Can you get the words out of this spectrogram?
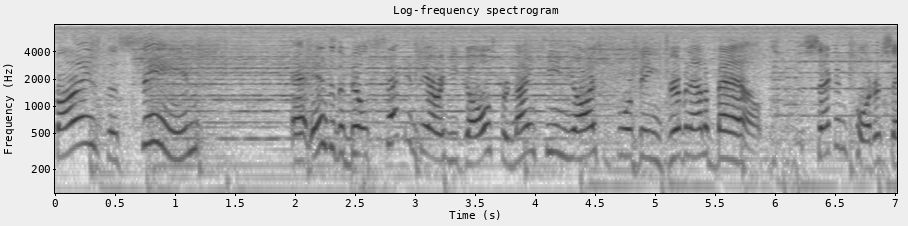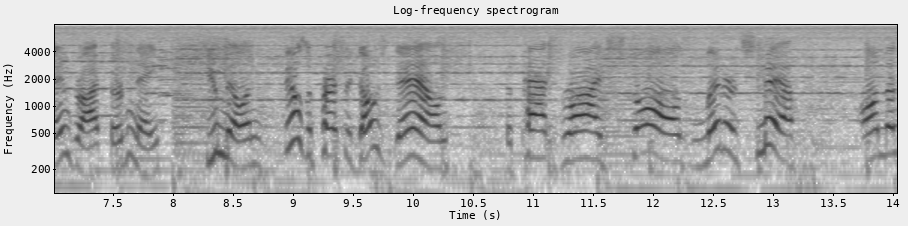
finds the seam, and into the Bills' secondary he goes for 19 yards before being driven out of bounds. The second quarter, same drive, third and eight. Hugh Millen feels the pressure, goes down. The Pat drive stalls Leonard Smith on the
